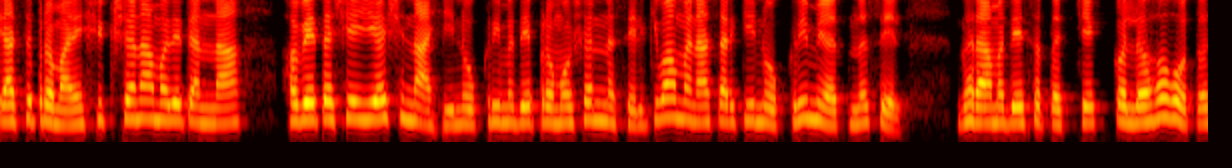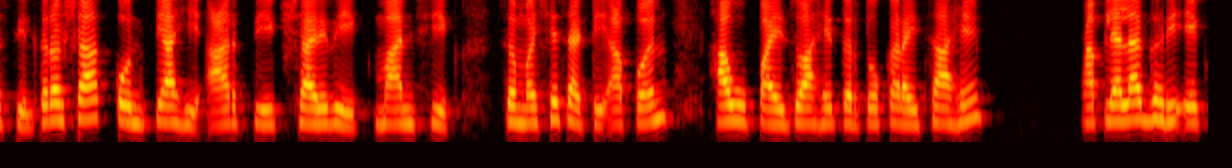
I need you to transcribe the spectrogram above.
त्याचप्रमाणे शिक्षणामध्ये त्यांना हवे तसे यश नाही नोकरीमध्ये प्रमोशन नसेल किंवा मनासारखी नोकरी मिळत नसेल घरामध्ये सततचे कलह होत असतील तर अशा कोणत्याही आर्थिक शारीरिक मानसिक समस्येसाठी आपण हा उपाय जो आहे तर तो करायचा आहे. आपल्याला घरी एक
